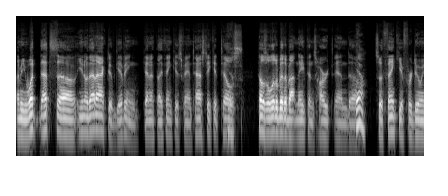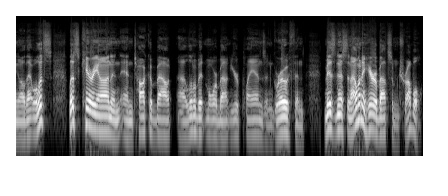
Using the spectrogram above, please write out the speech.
I mean, what that's uh, you know that act of giving, Kenneth, I think is fantastic. It tells Yes. tells a little bit about Nathan's heart, and uh, Yeah. so thank you for doing all that. Well, let's let's carry on and and talk about a little bit more about your plans and growth and business, and I want to hear about some trouble.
